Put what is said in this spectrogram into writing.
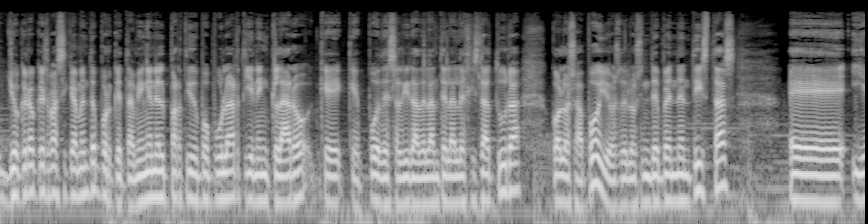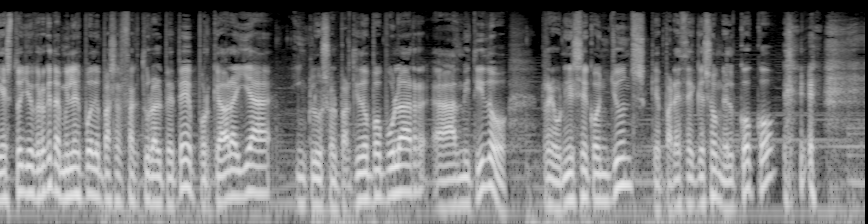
yo creo que es básicamente porque también en el Partido Popular tienen claro que puede salir adelante la legislatura con los apoyos de los independentistas. Eh, y esto yo creo que también les puede pasar factura al PP, porque ahora ya incluso el Partido Popular ha admitido reunirse con Junts, que parece que son el coco,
